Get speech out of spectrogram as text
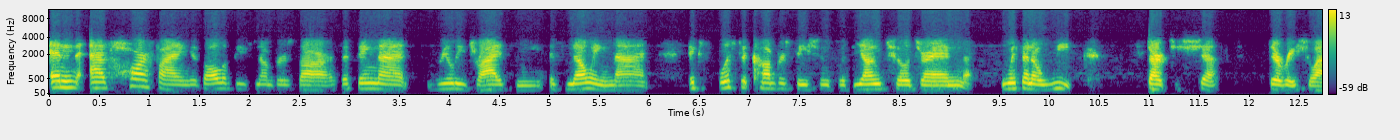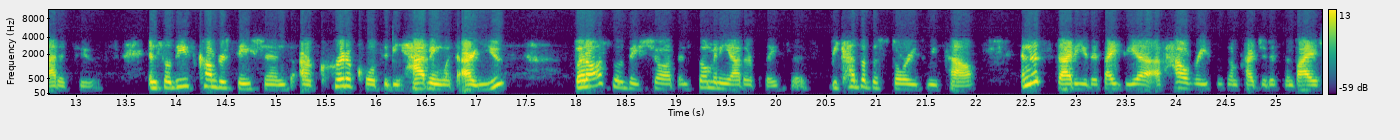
And as horrifying as all of these numbers are, the thing that really drives me is knowing that explicit conversations with young children within a week start to shift their racial attitudes. And so these conversations are critical to be having with our youth, but also they show up in so many other places because of the stories we tell. And this study, this idea of how racism, prejudice, and bias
